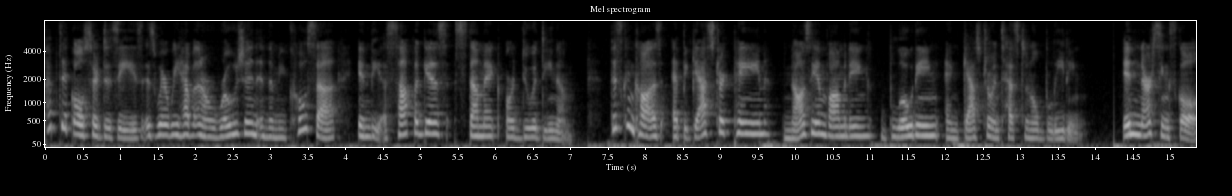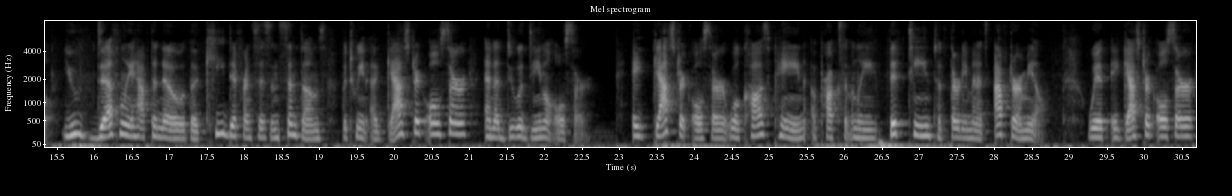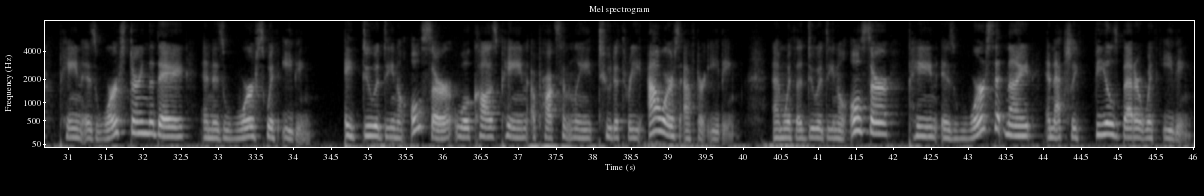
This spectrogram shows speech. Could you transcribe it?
Peptic ulcer disease is where we have an erosion in the mucosa in the esophagus, stomach, or duodenum. This can cause epigastric pain, nausea and vomiting, bloating, and gastrointestinal bleeding. In nursing school, you definitely have to know the key differences in symptoms between a gastric ulcer and a duodenal ulcer. A gastric ulcer will cause pain approximately 15 to 30 minutes after a meal. With a gastric ulcer, pain is worse during the day and is worse with eating. A duodenal ulcer will cause pain approximately two to three hours after eating. And with a duodenal ulcer, pain is worse at night and actually feels better with eating.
